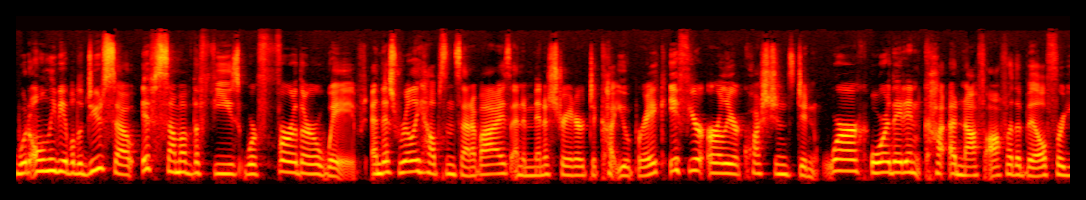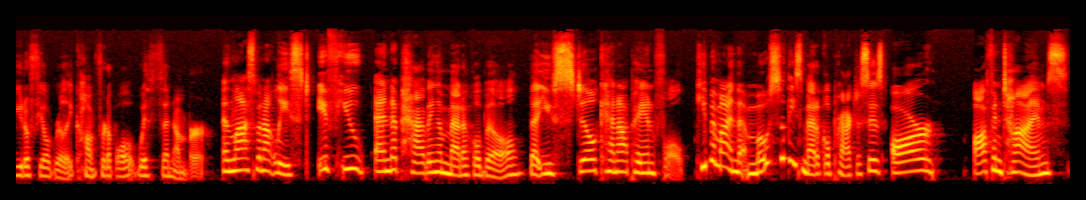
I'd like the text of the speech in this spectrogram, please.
would only be able to do so if some of the fees were further waived. And this really helps incentivize an administrator to cut you a break if your earlier questions didn't work or they didn't cut enough off of the bill for you to feel really comfortable with the number. And last but not least, if you end up having a medical bill that you still cannot pay in full, keep in mind that most of these medical practices are oftentimes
